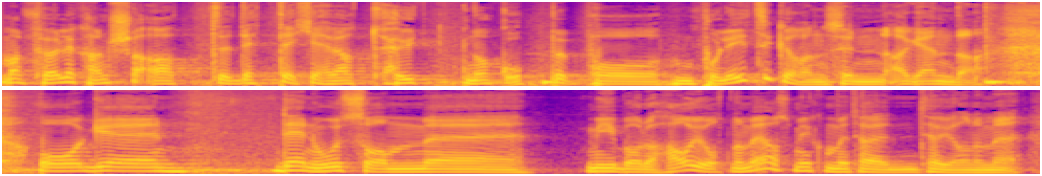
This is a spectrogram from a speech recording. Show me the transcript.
man føler kanskje at dette ikke har vært høyt nok oppe på politikeren sin agenda. Og eh, det er noe som eh, vi både har gjort noe med, og som vi kommer til, å gjøre noe med.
